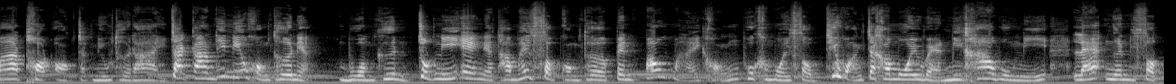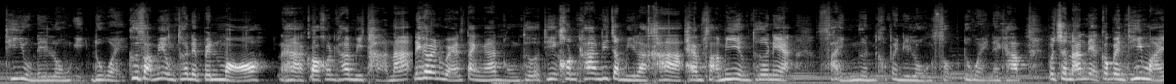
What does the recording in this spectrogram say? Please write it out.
มารถถอดออกจากนิ้วเธอได้ จากการที่นิ้วของเธอเนี่ย บวมขึ้น จุดนี้เองเนี่ยทำให้ศพของเธอเป็นเป้าหมายของผู้ขโมยศพ ที่หวังจะขโมยแหวนมีค่าวงนี้ และเงินสดที่อยู่ในโรงอีกด้วย คือสามีของเธอเนี่ยเป็นหมอนะฮะก็ค่อนข้างมีฐานะ นี่ก็เป็นแหวนแต่งงานของเธอที่ค่อนข้างที่จะมีราคา แถมสามีของเธอเนี่ยใส่เงินเข้าไปในโรงศพด้วยนะครับเพราะฉะนั้นเนี่ยก็เป็นที่หมาย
